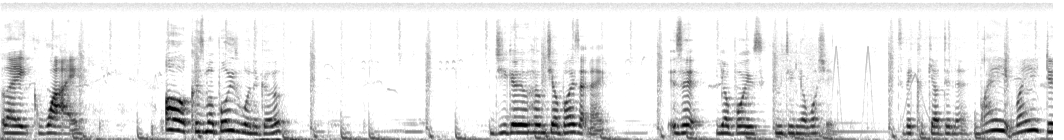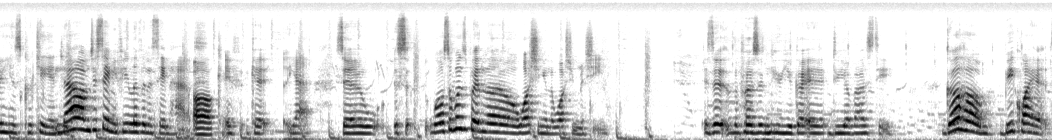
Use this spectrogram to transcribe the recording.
Like, why? Oh, because my boys want to go. Do you go home to your boys at night? Is it your boys who doing your washing? Do they cook your dinner? why? Why are you doing his cooking? And No, I'm just saying if you live in the same house. Oh, okay. If yeah, so, so while someone's putting the washing in the washing machine, is it the person who you got to do your vows to? Go home, be quiet,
